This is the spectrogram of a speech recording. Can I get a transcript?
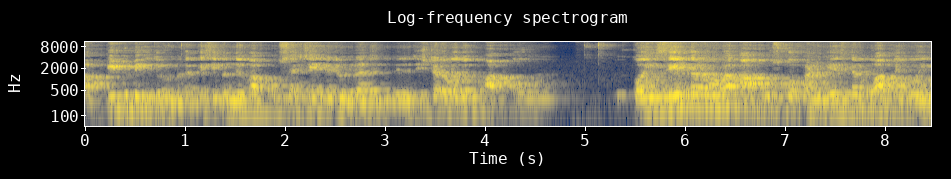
आप पी टू पी के थ्रू मतलब किसी बंदे को आप उस एक्सचेंज में जो रजिस्टर होगा, जो आपको कोइन सेल कर रहा होगा, आप उसको फंड भेजकर वो आपके कोइन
